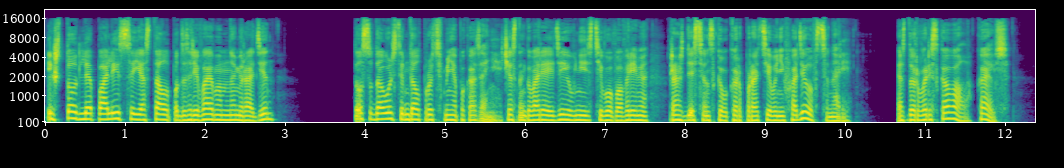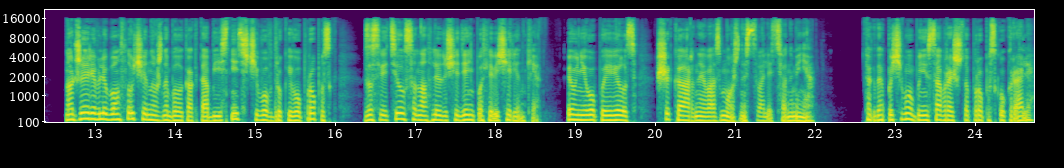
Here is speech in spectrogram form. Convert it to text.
и что для полиции я стала подозреваемым номер один, то с удовольствием дал против меня показания. Честно говоря, идея унизить его во время рождественского корпоратива не входила в сценарий. Я здорово рисковала, каюсь. Но Джерри в любом случае нужно было как-то объяснить, с чего вдруг его пропуск засветился на следующий день после вечеринки. И у него появилась шикарная возможность свалить все на меня. Тогда почему бы не соврать, что пропуск украли?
